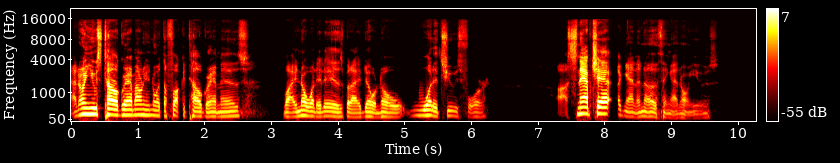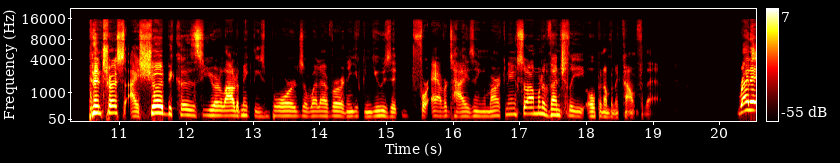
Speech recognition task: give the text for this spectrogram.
I don't use Telegram. I don't even know what the fuck a Telegram is. Well, I know what it is, but I don't know what it's used for. Uh, Snapchat, again, another thing I don't use. Pinterest, I should because you're allowed to make these boards or whatever, and you can use it for advertising and marketing. So I'm going to eventually open up an account for that. Reddit,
